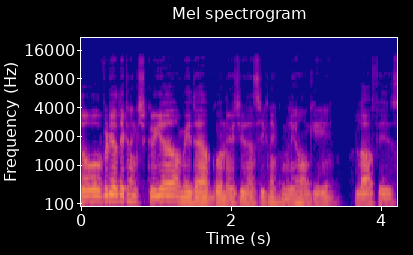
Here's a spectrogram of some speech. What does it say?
तो वीडियो देखने का शुक्रिया। उम्मीद है आपको नई चीज़ें सीखने को मिली होंगी। अल्लाह हाफिज़।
